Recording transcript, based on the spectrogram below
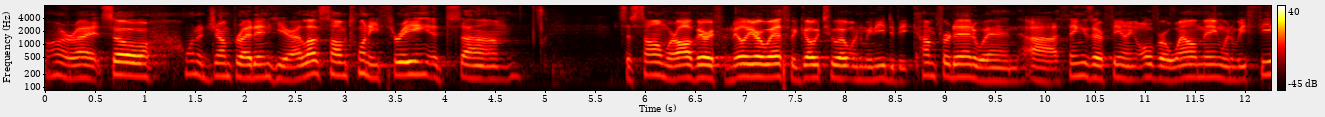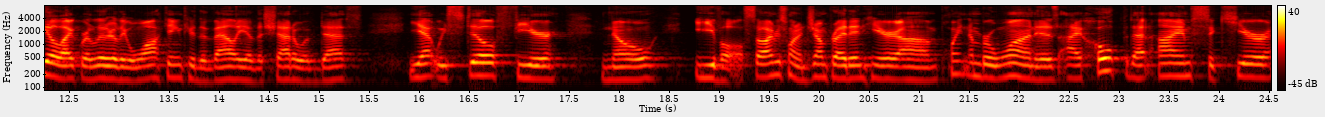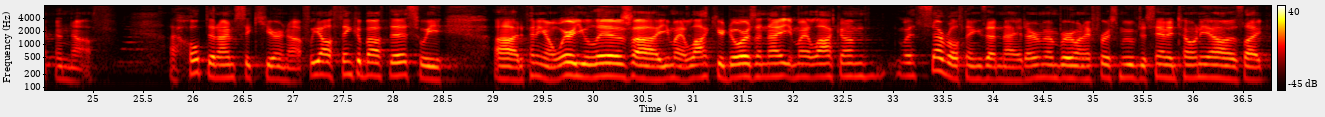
All right, so I want to jump right in here. I love Psalm 23. It's, um, it's a psalm we're all very familiar with. We go to it when we need to be comforted, when uh, things are feeling overwhelming, when we feel like we're literally walking through the valley of the shadow of death, yet we still fear no evil. So I just want to jump right in here. Um, point number one is I hope that I'm secure enough. I hope that I'm secure enough. We all think about this. We, uh, depending on where you live, uh, you might lock your doors at night. You might lock them with several things at night. I remember when I first moved to San Antonio, I was like,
